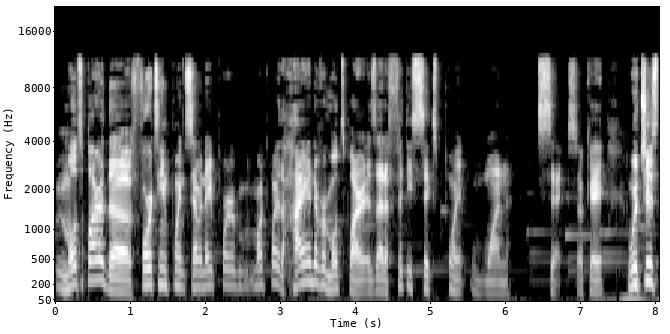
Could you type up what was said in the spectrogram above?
multiplier, the 14.78 multiplier, the high end of her multiplier is at a 56.16, okay? Which is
